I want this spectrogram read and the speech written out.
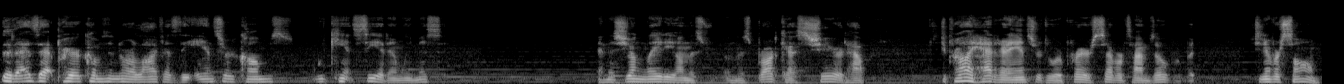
that as that prayer comes into our life, as the answer comes, we can't see it and we miss it. And this young lady on this on this broadcast shared how she probably had an answer to her prayer several times over, but she never saw him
